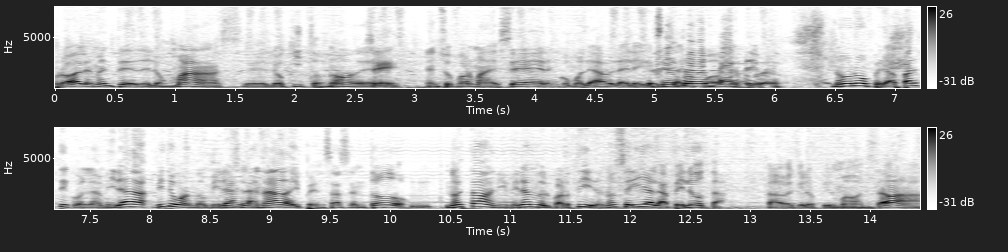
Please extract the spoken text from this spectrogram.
probablemente de los más eh, loquitos, ¿no? De- Sí. En su forma de ser, en cómo le habla le Se grita jugadores. partido. No, no, pero aparte con la mirada, ¿viste cuando mirás la nada y pensás en todo? Mm. No estaba ni mirando el partido, no seguía la pelota cada vez que lo filmaban. Estaba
